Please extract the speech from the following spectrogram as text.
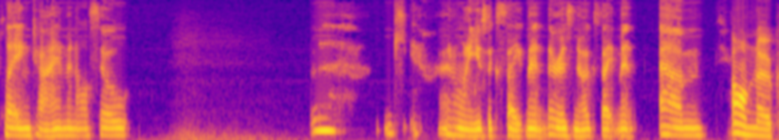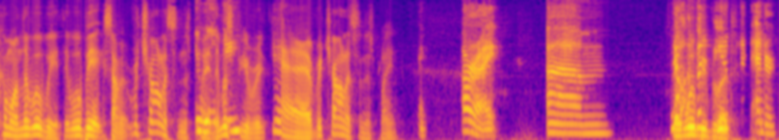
playing time, and also I don't want to use excitement. There is no excitement. Um, Oh no, come on, there will be. There will be excitement. Richarlison is playing. There must be? be. Yeah, Richarlison is playing. all right. Um, There no, will but be blood. energy.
